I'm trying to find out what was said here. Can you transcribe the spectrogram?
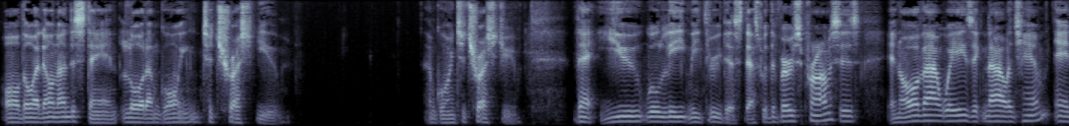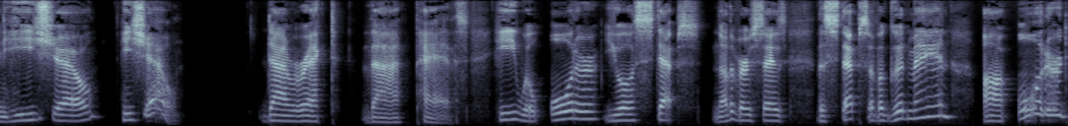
although I don't understand, Lord, I'm going to trust you. I'm going to trust you that you will lead me through this. That's what the verse promises. In all thy ways acknowledge him and he shall, he shall direct thy paths. He will order your steps. Another verse says, the steps of a good man are ordered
